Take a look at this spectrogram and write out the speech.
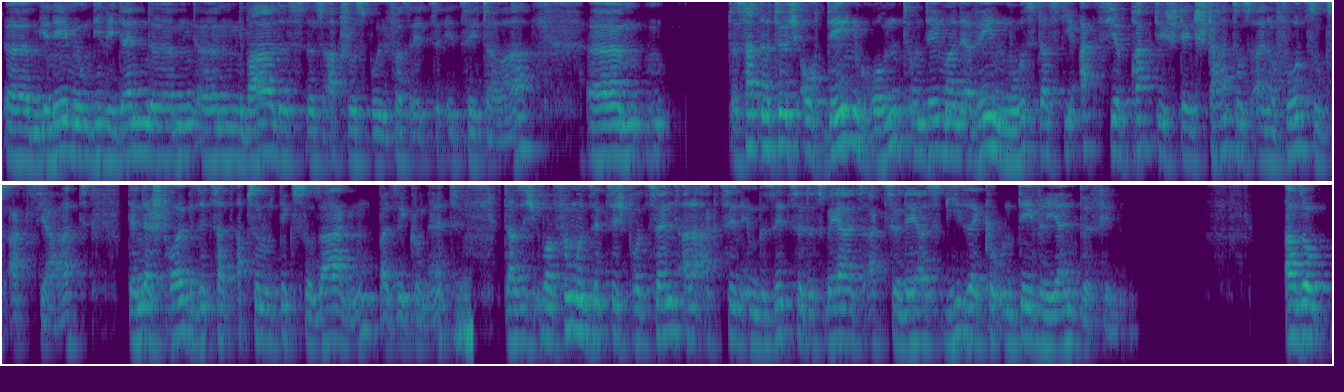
ähm, Genehmigung Dividende, ähm, Wahl des, des Abschlussprüfers etc. Ähm, das hat natürlich auch den Grund, und den man erwähnen muss, dass die Aktie praktisch den Status einer Vorzugsaktie hat denn der Streubesitz hat absolut nichts zu sagen bei Seconet, da sich über 75 Prozent aller Aktien im Besitze des Mehrheitsaktionärs Giesecke und Devrient befinden. Also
